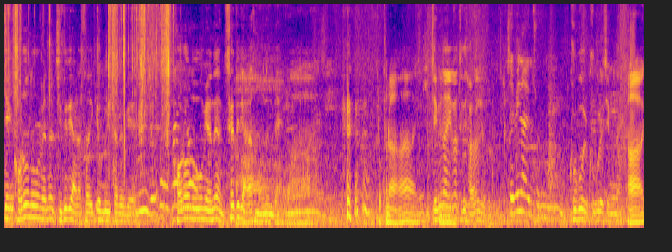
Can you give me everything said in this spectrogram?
이렇게 걸어 놓으면은 지들이 알아서 여기 있잖아 여기 음, 걸어 놓으면은 새들이 알아서 먹는데. 그렇구나. 재미나이가 되게 잘하죠. 재미나이도 좋네 구글 구글의 재미나이. 아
